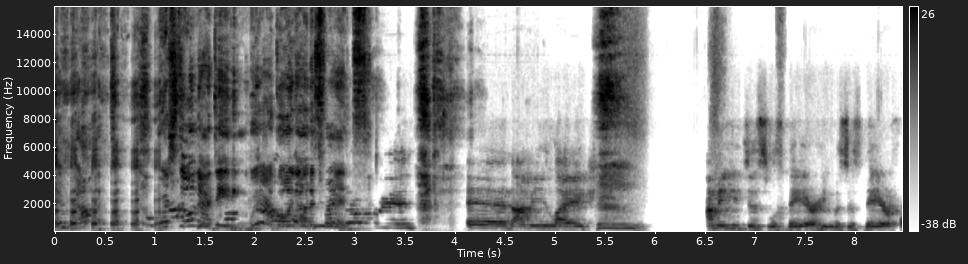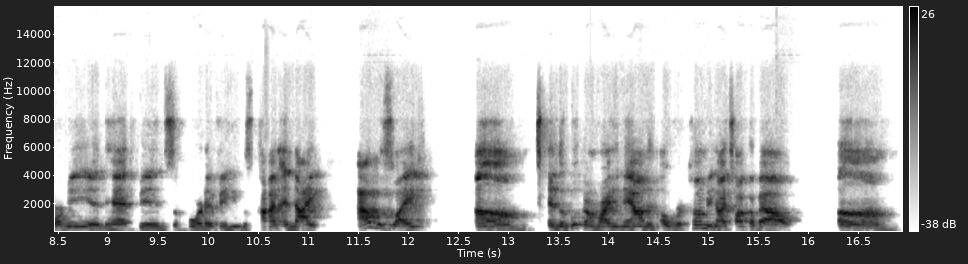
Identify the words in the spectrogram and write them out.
I'm not. We're still not dating. We're going out as friends. Girlfriend. And I mean, like he, I mean, he just was there. He was just there for me and had been supportive. And he was kind. And I, I was like, um, in the book I'm writing now and overcoming, I talk about um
